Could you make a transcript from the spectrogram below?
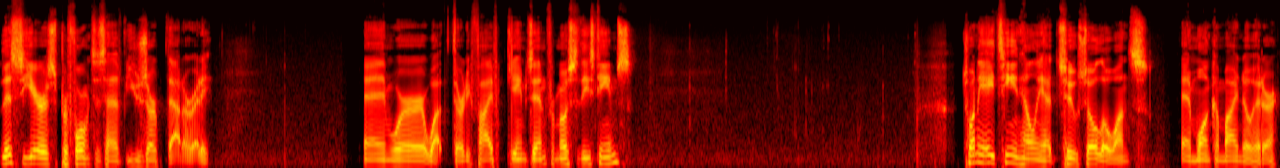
this year's performances have usurped that already. And we're, what, 35 games in for most of these teams? 2018 only had two solo ones and one combined no hitter.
